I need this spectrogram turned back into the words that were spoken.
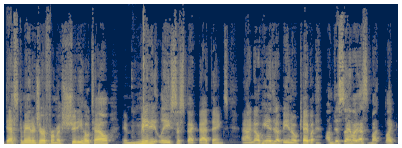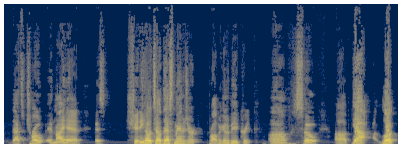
desk manager from a shitty hotel, immediately suspect bad things. And I know he ended up being okay, but I'm just saying, like that's my, like that's a trope in my head. Is shitty hotel desk manager probably going to be a creep. Um, so uh, yeah, look,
